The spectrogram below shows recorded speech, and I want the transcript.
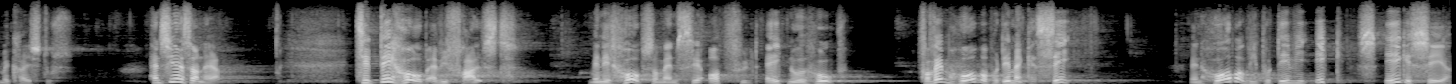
med Kristus. Han siger det sådan her. Til det håb er vi frelst, men et håb, som man ser opfyldt, er ikke noget håb. For hvem håber på det, man kan se? Men håber vi på det, vi ikke, ikke ser,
